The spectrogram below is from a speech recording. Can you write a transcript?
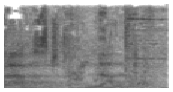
First blood.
